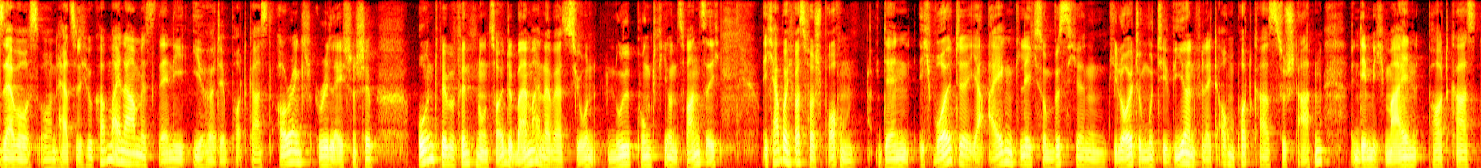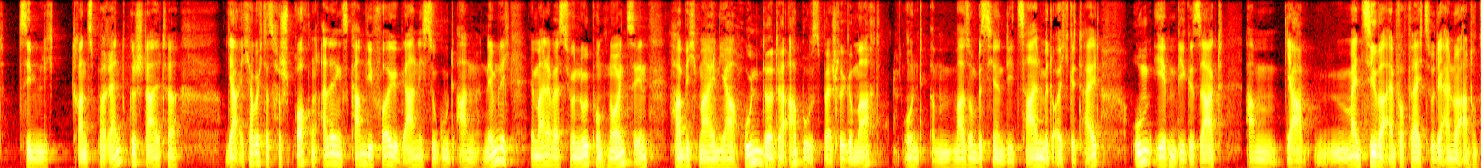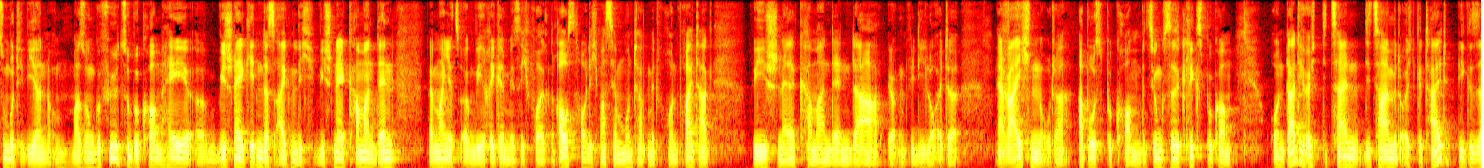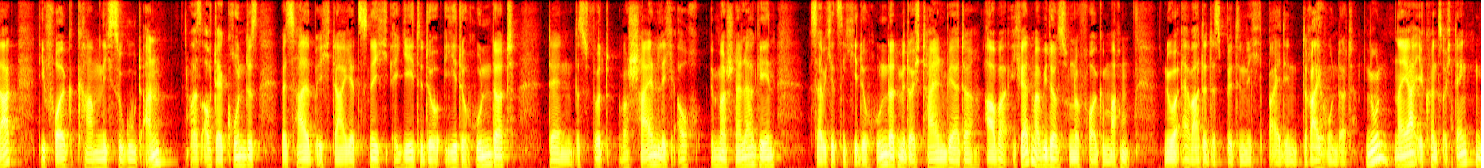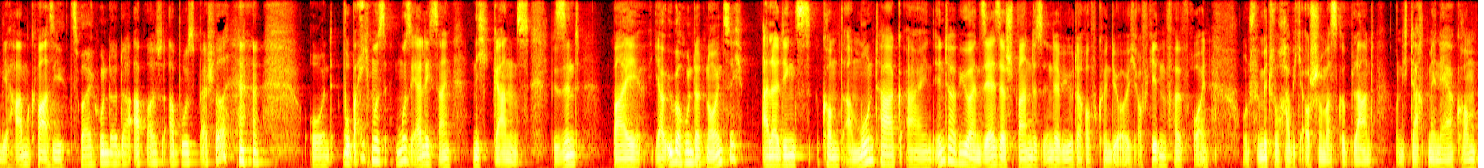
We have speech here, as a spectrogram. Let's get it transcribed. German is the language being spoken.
Servus und herzlich willkommen. Mein Name ist Danny. Ihr hört den Podcast Orange Relationship und wir befinden uns heute bei meiner Version 0.24. Ich habe euch was versprochen, denn ich wollte ja eigentlich so ein bisschen die Leute motivieren, vielleicht auch einen Podcast zu starten, indem ich meinen Podcast ziemlich transparent gestalte ja, ich habe euch das versprochen, allerdings kam die Folge gar nicht so gut an. Nämlich in meiner Version 0.19 habe ich mein Jahrhunderte-Abo-Special gemacht und ähm, mal so ein bisschen die Zahlen mit euch geteilt, um eben, wie gesagt, ähm, ja, mein Ziel war einfach vielleicht so der einen oder anderen zu motivieren, um mal so ein Gefühl zu bekommen, hey, äh, wie schnell geht denn das eigentlich? Wie schnell kann man denn, wenn man jetzt irgendwie regelmäßig Folgen raushaut, ich mache es ja Montag, Mittwoch und Freitag, wie schnell kann man denn da irgendwie die Leute erreichen oder Abos bekommen, beziehungsweise Klicks bekommen. Und da hatte ich euch die Zahlen, die Zahlen mit euch geteilt. Wie gesagt, die Folge kam nicht so gut an, was auch der Grund ist, weshalb ich da jetzt nicht jede, jede 100, denn das wird wahrscheinlich auch immer schneller gehen, weshalb ich jetzt nicht jede 100 mit euch teilen werde, aber ich werde mal wieder so eine Folge machen, nur erwartet es bitte nicht bei den 300. Nun, naja, ihr könnt es euch denken, wir haben quasi 200er Abo-Special Und wobei ich muss, muss ehrlich sein, nicht ganz. Wir sind bei ja über 190. Allerdings kommt am Montag ein Interview, ein sehr, sehr spannendes Interview. Darauf könnt ihr euch auf jeden Fall freuen. Und für Mittwoch habe ich auch schon was geplant. Und ich dachte mir, näher komm,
